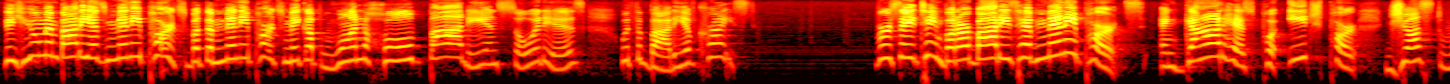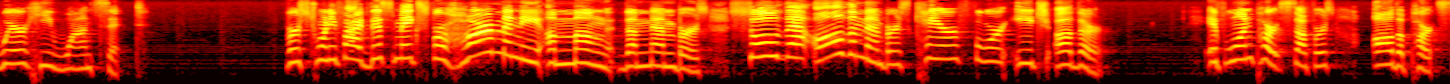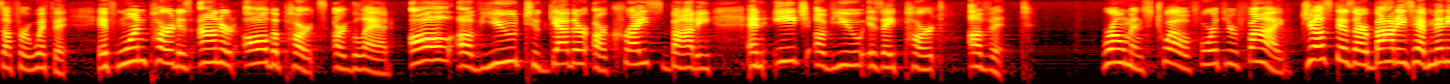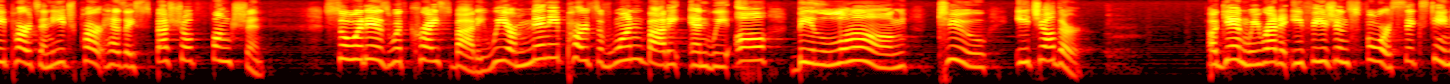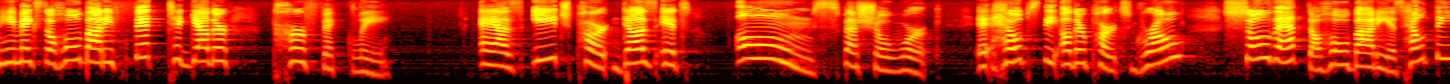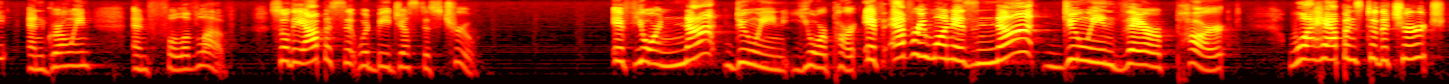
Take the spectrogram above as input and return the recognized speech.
The human body has many parts, but the many parts make up one whole body, and so it is with the body of Christ. Verse 18, but our bodies have many parts, and God has put each part just where He wants it. Verse 25, this makes for harmony among the members, so that all the members care for each other. If one part suffers, all the parts suffer with it. If one part is honored, all the parts are glad. All of you together are Christ's body, and each of you is a part of it. Romans 12, 4 through 5. Just as our bodies have many parts and each part has a special function, so it is with Christ's body. We are many parts of one body, and we all belong to each other. Again, we read it Ephesians 4 16. He makes the whole body fit together perfectly as each part does its own special work. It helps the other parts grow so that the whole body is healthy and growing and full of love. So the opposite would be just as true. If you're not doing your part, if everyone is not doing their part, what happens to the church?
